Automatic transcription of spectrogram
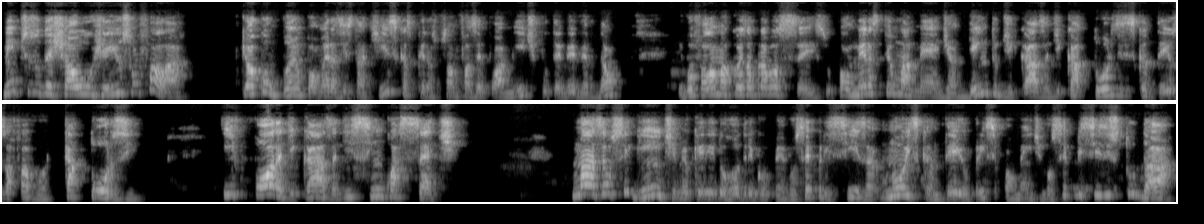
nem preciso deixar o Geilson falar, porque eu acompanho o Palmeiras estatísticas, porque nós precisamos fazer para o Amit, para o TV Verdão, e vou falar uma coisa para vocês. O Palmeiras tem uma média dentro de casa de 14 escanteios a favor. 14. E fora de casa de 5 a 7. Mas é o seguinte, meu querido Rodrigo Pé, você precisa, no escanteio principalmente, você precisa estudar.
